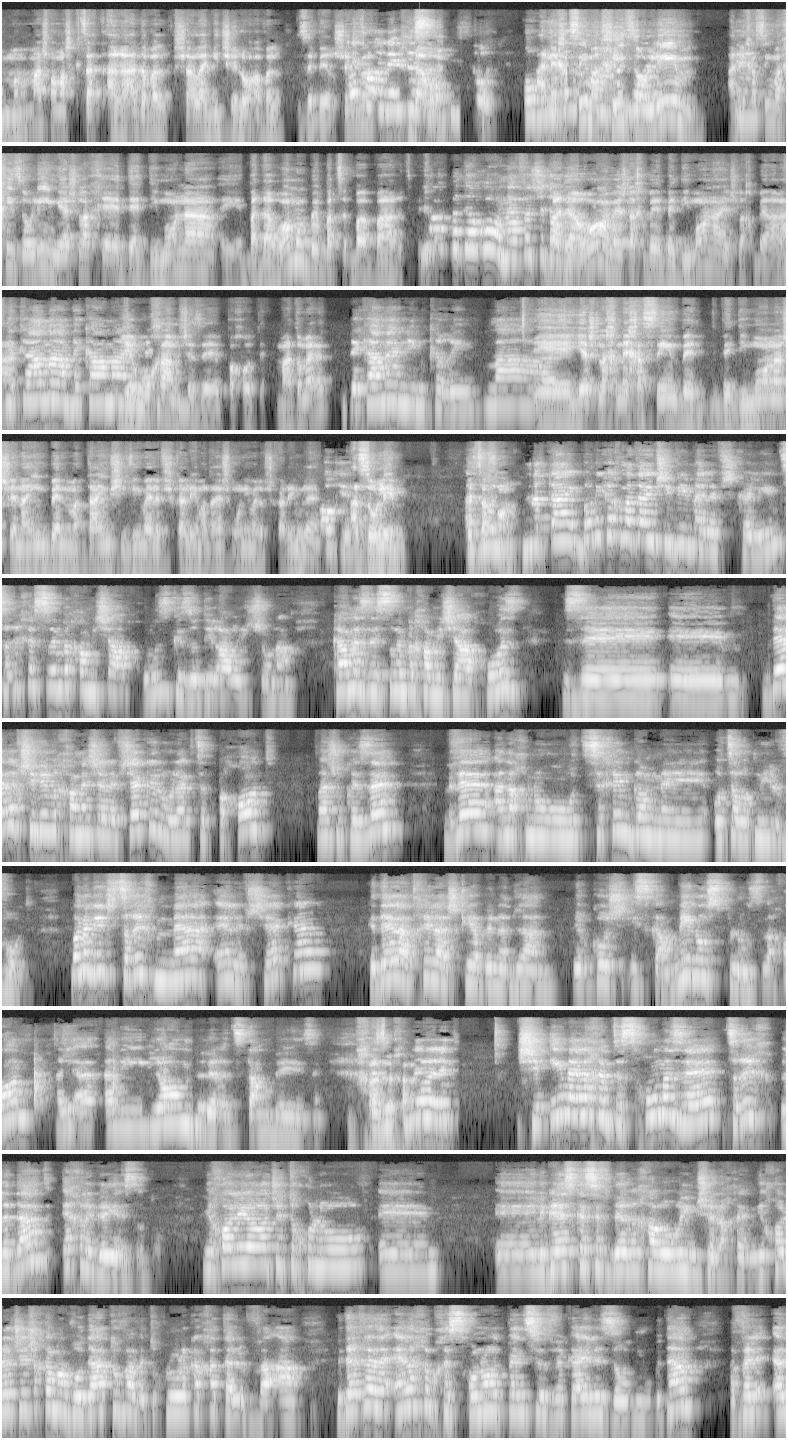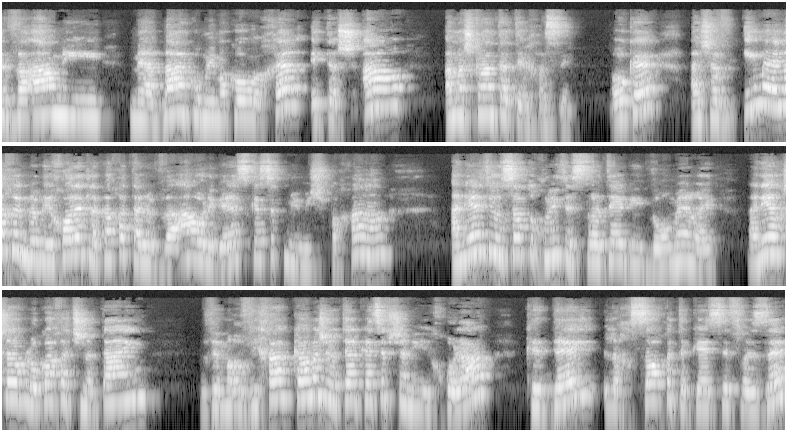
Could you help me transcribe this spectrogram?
ממש ממש קצת ערד, אבל אפשר להגיד שלא, אבל זה באר שבע, דרום. איפה הנכס הנכסים הכי זולים, הנכסים הכי זולים, יש לך אה, דימונה אה, בדרום או בארץ? לא, בדרום, איפה שאתה עובד. בדרום, יש לך בדימונה, יש לך בערד. בכמה, בכמה... ירוחם, שזה פחות, מה את אומרת? בכמה הם נמכרים? מה... יש לך נכסים בדימונה שנעים בין 270 אלף שקלים, 280 אלף שקלים, אוקיי. הזולים. בצפון. בוא ניקח 270 אלף שקלים, צריך 25 אחוז, כי זו דירה ראשונה. כמה זה 25 אחוז? זה אה, בערך 75 אלף שקל, אולי קצת פחות, משהו כזה, ואנחנו צריכים גם אה, הוצאות נלוות. בוא נגיד שצריך 100 אלף שקל כדי להתחיל להשקיע בנדל"ן, לרכוש עסקה, מינוס פלוס, נכון? אני, אני לא מדברת סתם באיזה. אז זאת אומרת שאם אין לכם את הסכום הזה, צריך לדעת איך לגייס אותו. יכול להיות שתוכלו אה, אה, לגייס כסף דרך ההורים שלכם, יכול להיות שיש לכם עבודה טובה ותוכלו לקחת הלוואה. בדרך כלל אין לכם חסכונות, פנסיות וכאלה, זה עוד מוקדם, אבל הלוואה מ... מהבנק או ממקור אחר, את השאר המשכנתה תכסה, אוקיי? עכשיו, אם אין לכם גם יכולת לקחת הלוואה או לגייס כסף ממשפחה, אני הייתי עושה תוכנית אסטרטגית ואומרת, אני עכשיו לוקחת שנתיים ומרוויחה כמה שיותר כסף שאני יכולה כדי לחסוך את הכסף הזה,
